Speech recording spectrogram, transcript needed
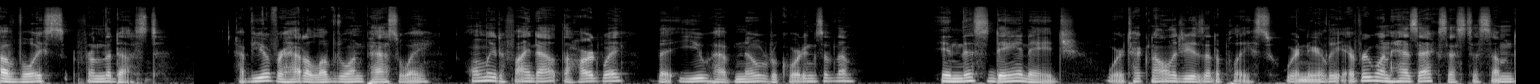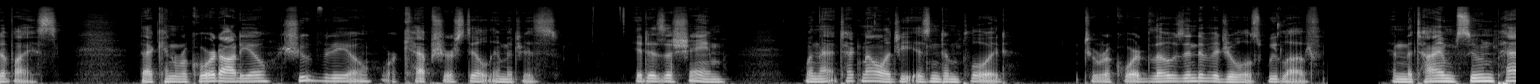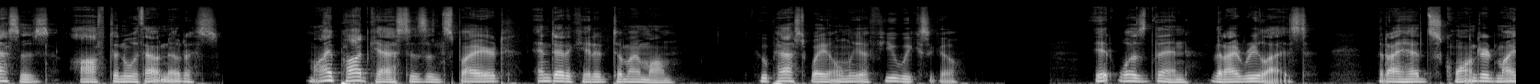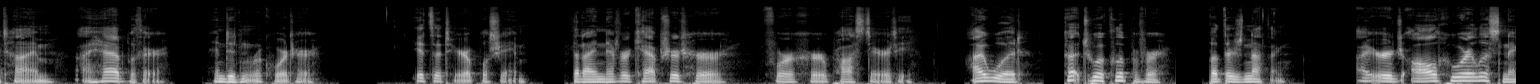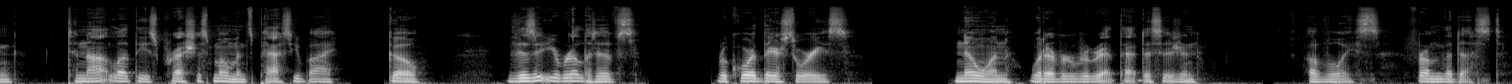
A voice from the dust. Have you ever had a loved one pass away only to find out the hard way that you have no recordings of them? In this day and age, where technology is at a place where nearly everyone has access to some device that can record audio, shoot video, or capture still images, it is a shame when that technology isn't employed to record those individuals we love and the time soon passes, often without notice. My podcast is inspired and dedicated to my mom, who passed away only a few weeks ago. It was then that I realized that I had squandered my time I had with her and didn't record her. It's a terrible shame that I never captured her for her posterity. I would cut to a clip of her, but there's nothing. I urge all who are listening to not let these precious moments pass you by. Go, visit your relatives, record their stories. No one would ever regret that decision. A voice from the dust.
